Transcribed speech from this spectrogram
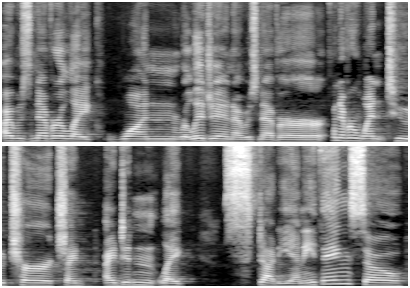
I was never like one religion. I was never I never went to church. I I didn't like study anything. So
